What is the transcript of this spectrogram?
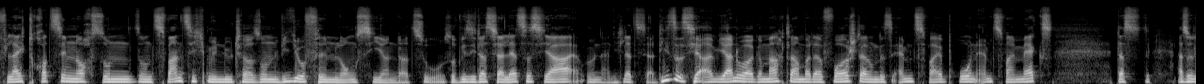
vielleicht trotzdem noch so ein, so ein 20 Minuten, so ein Videofilm lancieren dazu. So wie sie das ja letztes Jahr, nein, nicht letztes Jahr, dieses Jahr im Januar gemacht haben bei der Vorstellung des M2 Pro und M2 Max das, also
